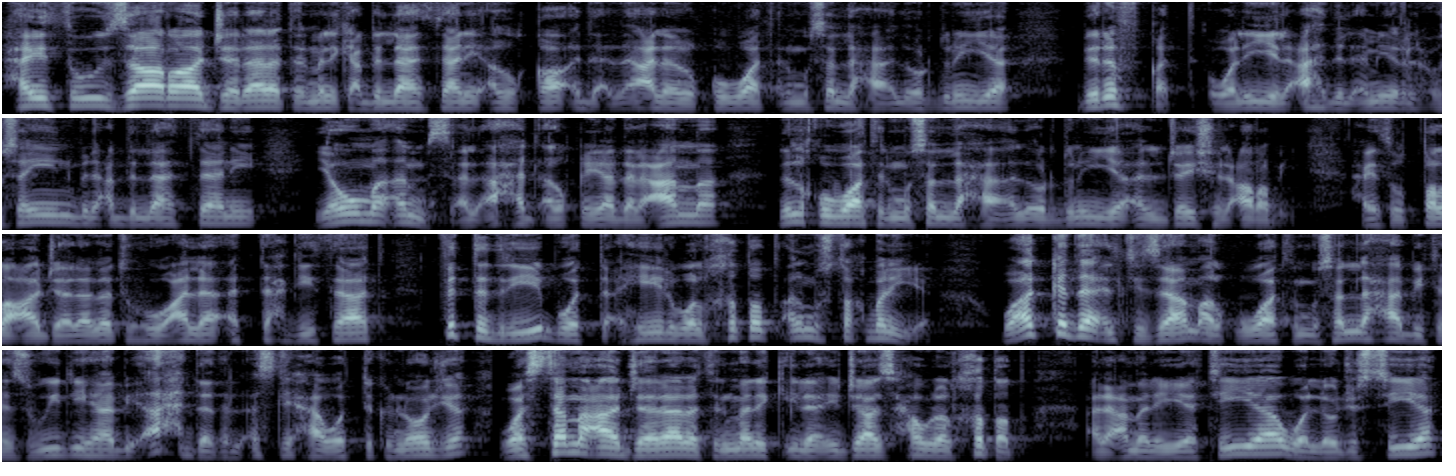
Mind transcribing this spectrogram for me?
حيث زار جلالة الملك عبد الله الثاني القائد الأعلى للقوات المسلحة الأردنية برفقة ولي العهد الأمير الحسين بن عبد الله الثاني يوم أمس الأحد القيادة العامة للقوات المسلحة الأردنية الجيش العربي حيث اطلع جلالته على التحديثات في التدريب والتأهيل والخطط المستقبلية وأكد التزام القوات المسلحة بتزويدها بأحدث الأسلحة والتكنولوجيا واستمع جلالة الملك إلى إيجاز حول الخطط العملياتية واللوجستية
